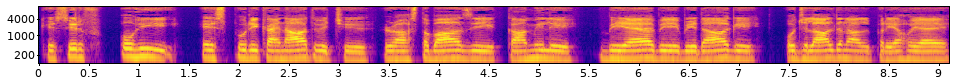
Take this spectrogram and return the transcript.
ਕਿ ਸਿਰਫ ਉਹੀ ਇਸ ਪੂਰੀ ਕਾਇਨਾਤ ਵਿੱਚ ਰਾਸਤਬਾਜ਼ ਹੈ ਕਾਮਿਲ ਹੈ ਬੇਅਬ ਹੈ ਬੇਦਾਗ ਹੈ ਉਹ ਜਲਾਲ ਦੇ ਨਾਲ ਭਰਿਆ ਹੋਇਆ ਹੈ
